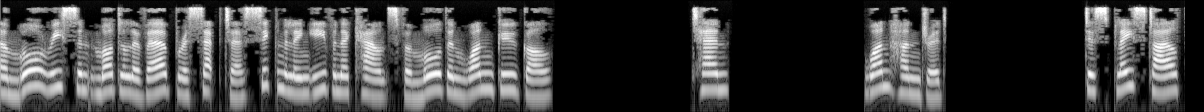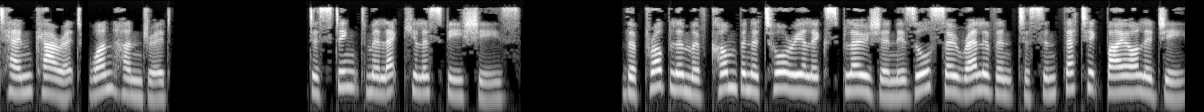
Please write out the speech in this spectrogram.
a more recent model of ERB receptor signaling even accounts for more than one googol 10 100 display style 10 caret 100 distinct molecular species the problem of combinatorial explosion is also relevant to synthetic biology,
